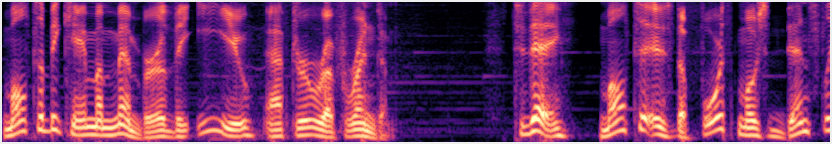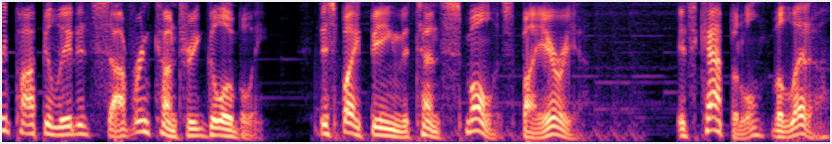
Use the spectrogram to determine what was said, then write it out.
Malta became a member of the EU after a referendum. Today, Malta is the fourth most densely populated sovereign country globally, despite being the 10th smallest by area. Its capital, Valletta,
